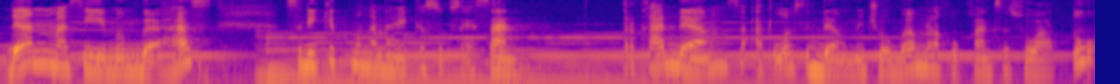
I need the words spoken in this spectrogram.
Dan masih membahas sedikit mengenai kesuksesan. Terkadang saat lo sedang mencoba melakukan sesuatu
